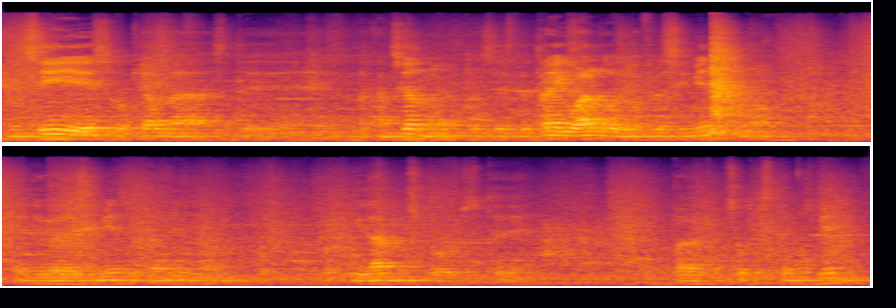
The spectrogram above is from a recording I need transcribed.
En sí es lo que habla este, la canción, ¿no? Entonces te traigo algo de ofrecimiento, ¿no? De agradecimiento también, ¿no? Por, por cuidarnos, por, este, para que nosotros estemos bien.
